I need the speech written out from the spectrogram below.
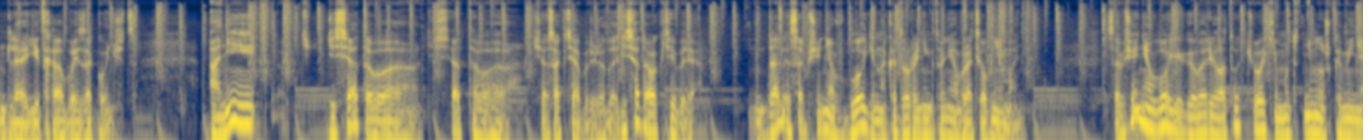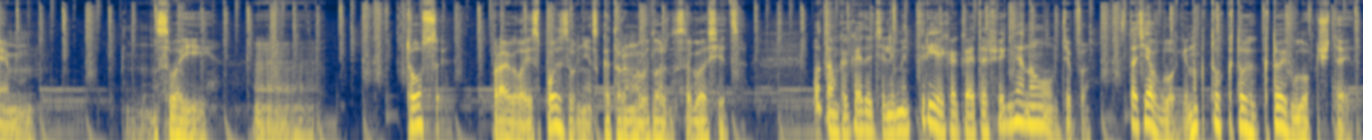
для GitHub и закончится. Они 10, 10 сейчас октябрь уже, да, 10 октября дали сообщение в блоге, на которое никто не обратил внимания. Сообщение в блоге говорило, тут, чуваки, мы тут немножко меняем свои э, ТОСы, правила использования, с которыми вы должны согласиться. Ну, там какая-то телеметрия, какая-то фигня, ну, типа, статья в блоге. Ну, кто, кто, кто их блог читает,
